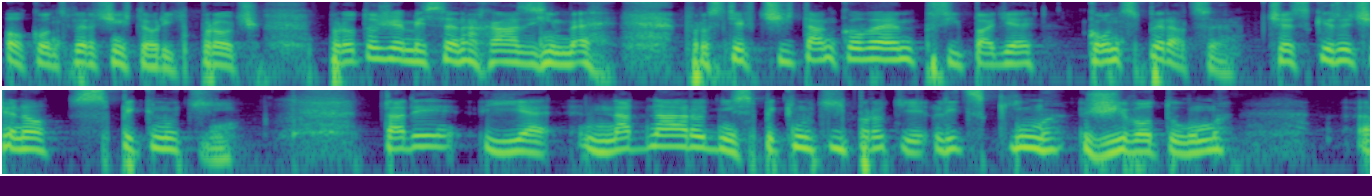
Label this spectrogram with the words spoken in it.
o konspiračních teoriích. Proč? Protože my se nacházíme prostě v čítankovém případě konspirace. Česky řečeno spiknutí. Tady je nadnárodní spiknutí proti lidským životům, eh,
